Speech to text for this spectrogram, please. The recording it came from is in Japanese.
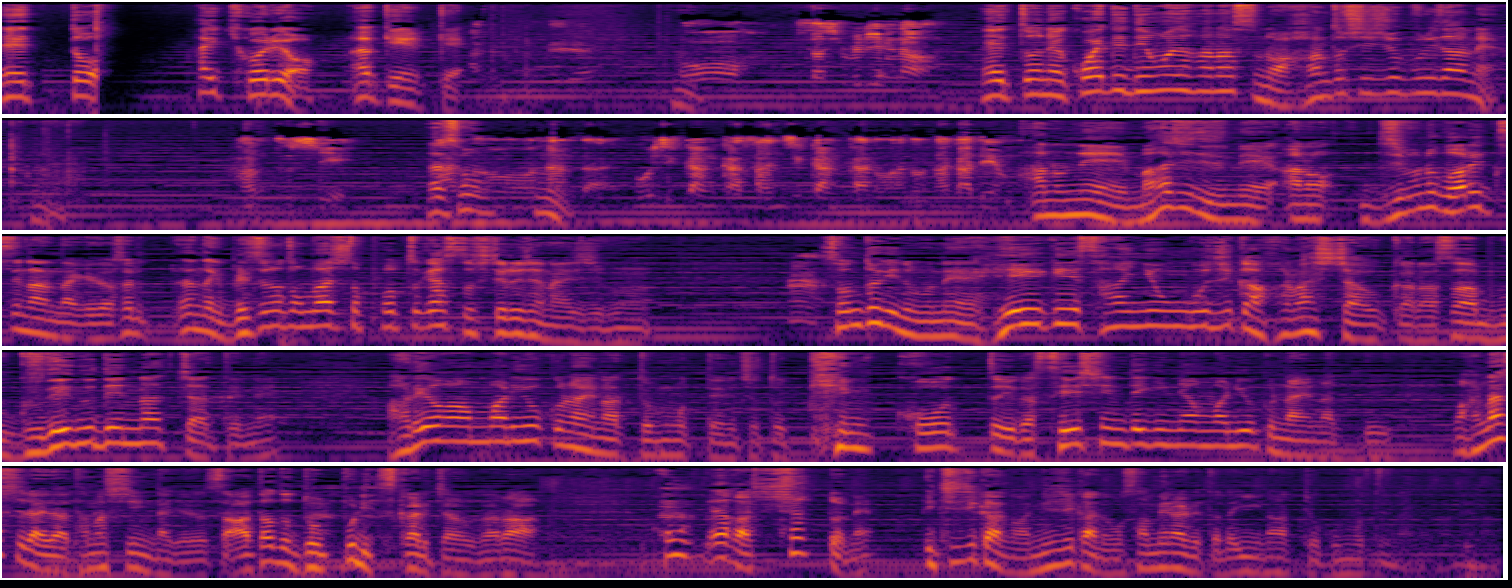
えっと、はい、聞こえるよ。オッケーオッケー。おお久しぶりやな。えっとね、こうやって電話で話すのは半年以上ぶりだね。半年？あそうあのーうんなんだ、5時間か3時間かのあの長電話。あのね、マジでね、あの、自分の悪い癖なんだけど、それ、なんだっけ、別の友達とポッドキャストしてるじゃない、自分。うん。その時でもね、平気で3、4、5時間話しちゃうからさ、もうグデグデになっちゃってね。あれはあんまり良くないなって思ってね、ちょっと健康というか精神的にあんまり良くないなっていう。まあ、話してる間は楽しいんだけどさ、後々どっぷり疲れちゃうから、だからシュッとね、1時間とか2時間で収められたらいいなって思ってんだけどね。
